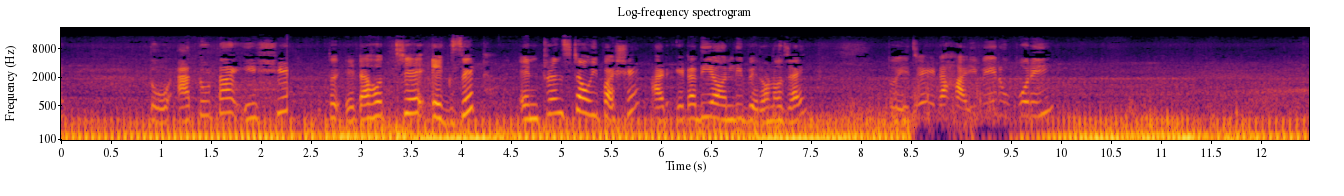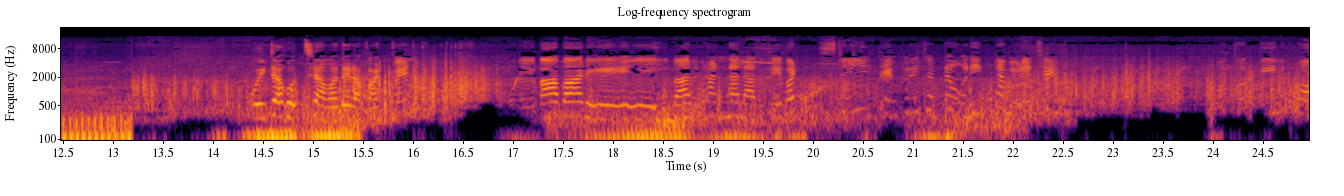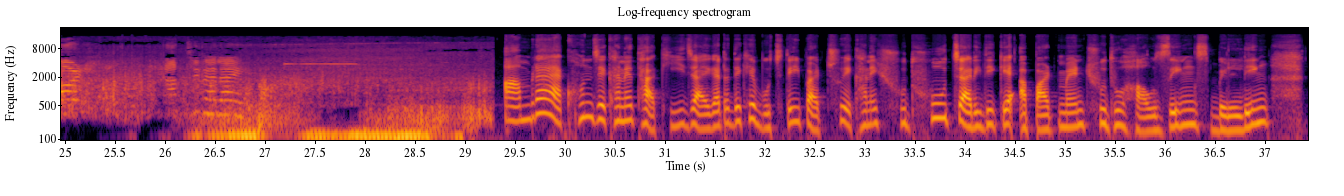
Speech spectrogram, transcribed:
তো এতটা এসে তো এটা হচ্ছে এক্সিট এন্ট্রান্সটা ওই পাশে। আর এটা দিয়ে অনলি বেরোনো যায়। তো এই যে এটা হাইওয়ের উপরেই। ওইটা হচ্ছে আমাদের অ্যাপার্টমেন্ট ওরে বাবা রে এইবার ঠান্ডা লাগবে বাট স্টিল টেম্পারেচারটা অনেকটা বেড়েছে। কতদিন পর রাত্রিবেলায় আমরা এখন যেখানে থাকি, জায়গাটা দেখে বুঝতেই পারছ, এখানে শুধু চারিদিকে অ্যাপার্টমেন্ট শুধু হাউজিংস বিল্ডিং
